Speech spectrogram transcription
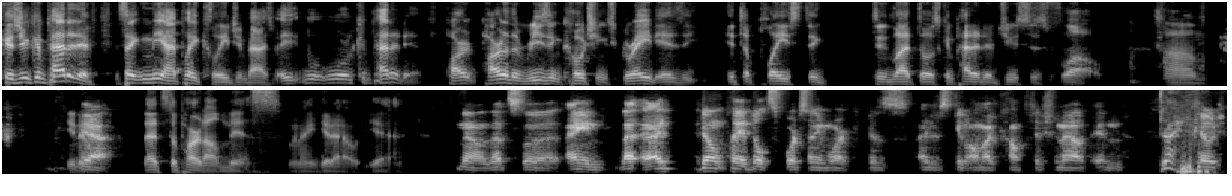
because you're competitive. It's like me. I play collegiate basketball. We're competitive. Part part of the reason coaching's great is it's a place to to let those competitive juices flow. Um, you know, yeah. that's the part I'll miss when I get out. Yeah, No, that's uh, I mean, that, I don't play adult sports anymore because I just get all my competition out in right. coaching.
